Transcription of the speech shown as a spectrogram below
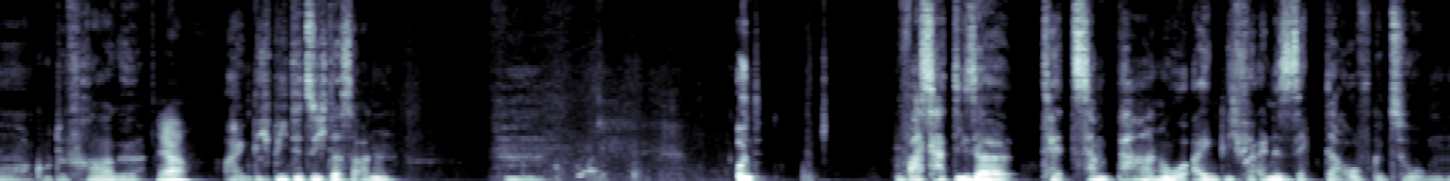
Oh, gute Frage. Ja. Eigentlich bietet sich das an. Hm. Und was hat dieser Ted Zampano eigentlich für eine Sekte aufgezogen?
